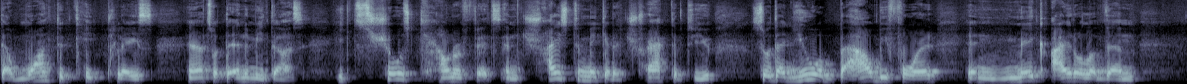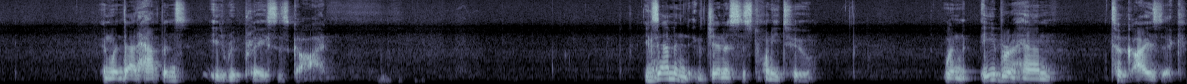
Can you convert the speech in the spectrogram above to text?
that want to take place, and that's what the enemy does. He shows counterfeits and tries to make it attractive to you so that you will bow before it and make idol of them. And when that happens, it replaces God. Examine Genesis 22. When Abraham took Isaac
